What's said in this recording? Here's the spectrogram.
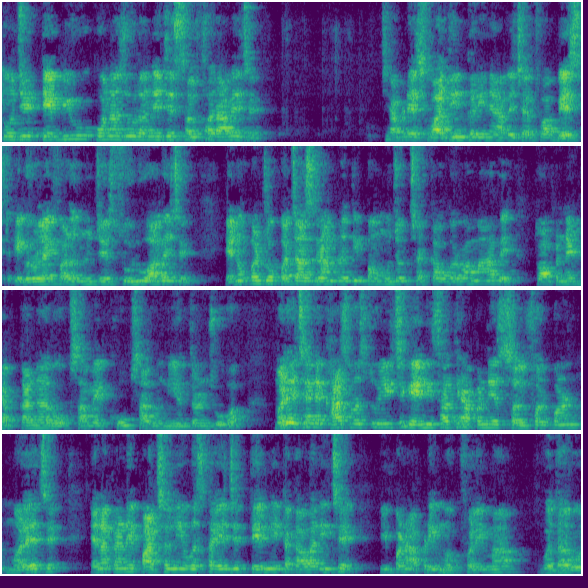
તો જે ટેબ્યુ કોનાઝોલ અને જે સલ્ફર આવે છે, જે આપણે સ્વાધીન કરીને આવે છે અથવા બેસ્ટ એગ્રોલાઇફ વાળાનું જે સુલું આવે છે, એનો પણ જો પચાસ ગ્રામ પ્રતિ પંપ મુજબ છંટકાવ કરવામાં આવે તો આપણને ટપકાના રોગ સામે ખૂબ સારું નિયંત્રણ જોવા મળે છે. અને ખાસ વસ્તુ એ છે કે એની સાથે આપણને સલ્ફર પણ મળે છે. એના કારણે પાછળની અવસ્થાએ જે તેલની ટકાવારી છે એ પણ આપણી મગફળીમાં વધારો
